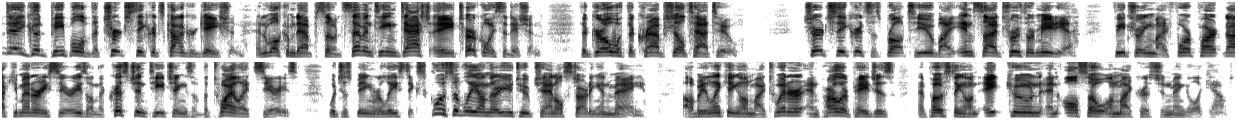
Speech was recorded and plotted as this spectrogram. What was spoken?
Good day, good people of the Church Secrets congregation, and welcome to episode 17 A Turquoise Edition The Girl with the Crab Shell Tattoo. Church Secrets is brought to you by Inside Truther Media, featuring my four part documentary series on the Christian teachings of the Twilight series, which is being released exclusively on their YouTube channel starting in May. I'll be linking on my Twitter and Parler pages and posting on 8kun and also on my Christian Mingle account.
